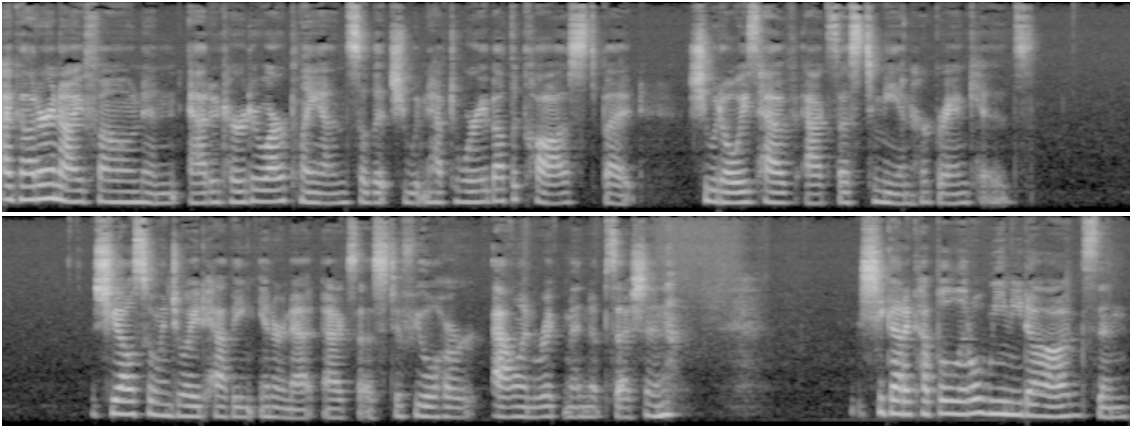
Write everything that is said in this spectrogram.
I got her an iPhone and added her to our plan so that she wouldn't have to worry about the cost, but she would always have access to me and her grandkids. She also enjoyed having internet access to fuel her Alan Rickman obsession. She got a couple little weenie dogs and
